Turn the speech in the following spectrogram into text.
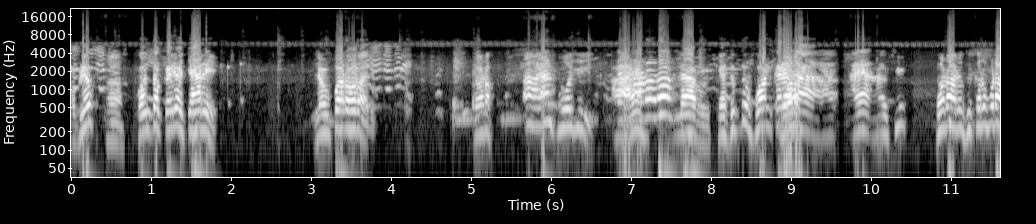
બોલ્યો ફોન તો કર્યો ચારે. લે ઉપર રે દોડો. યાર ફોજી કે તું ફોન કર્યો આયા આવશે? દોડો આરું ફિકર પડો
